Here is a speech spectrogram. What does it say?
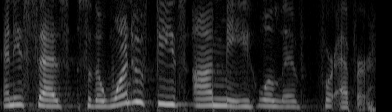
And he says, So the one who feeds on me will live forever.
